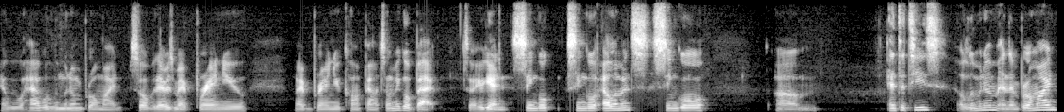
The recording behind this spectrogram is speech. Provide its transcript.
and we will have aluminum bromide. So there's my brand new my brand new compound. So let me go back. So again, single single elements, single um, entities, aluminum and then bromide,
